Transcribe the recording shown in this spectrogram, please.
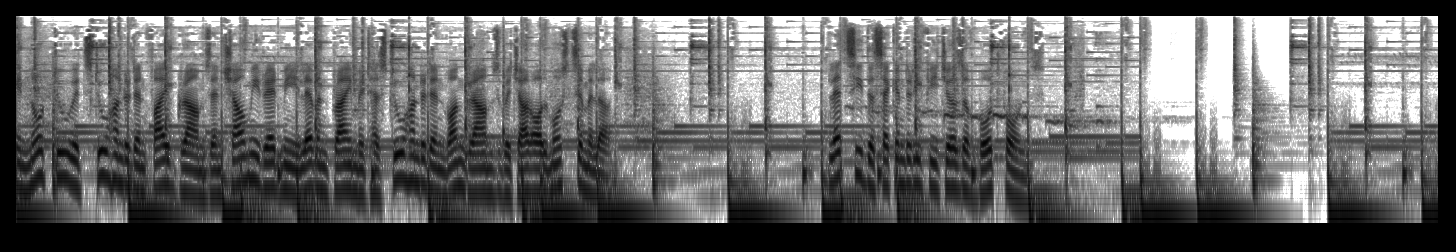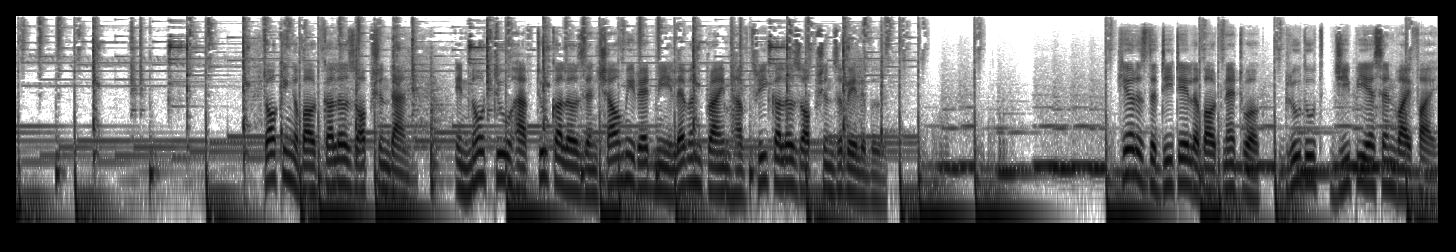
In Note 2 it's 205 grams and Xiaomi Redmi 11 Prime it has 201 grams which are almost similar. Let's see the secondary features of both phones. Talking about colors option then. In Note 2 have 2 colors and Xiaomi Redmi 11 Prime have 3 colors options available. Here is the detail about network, Bluetooth, GPS and Wi-Fi.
